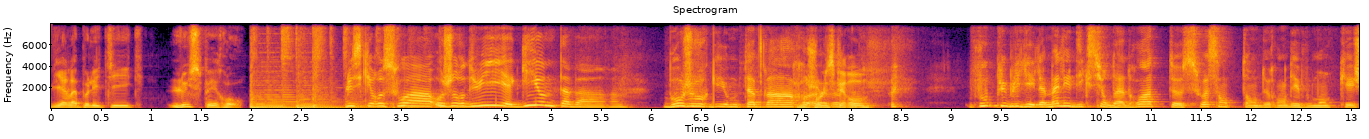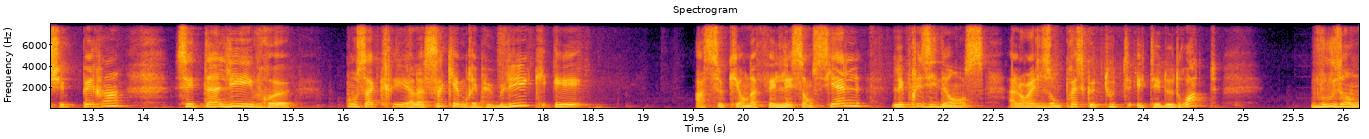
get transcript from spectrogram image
Lire la politique, Luce Perrault. Luce qui reçoit aujourd'hui Guillaume Tabar. Bonjour Guillaume Tabar. Bonjour Luce Perrault. Vous publiez La malédiction de la droite, 60 ans de rendez-vous manqués chez Perrin. C'est un livre consacré à la Ve République et à ce qui en a fait l'essentiel, les présidences. Alors elles ont presque toutes été de droite. Vous en,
